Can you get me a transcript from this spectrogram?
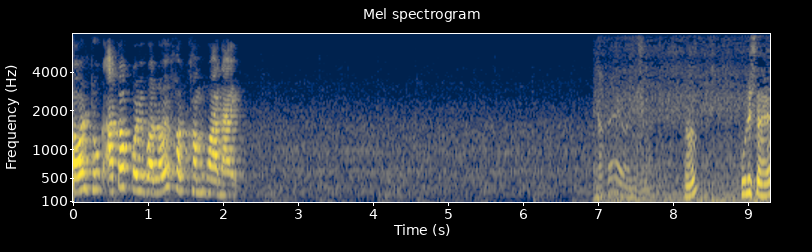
দলটোক আটক কৰিবলৈ সক্ষম হোৱা নাই। হা? পুলিচ নাহে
